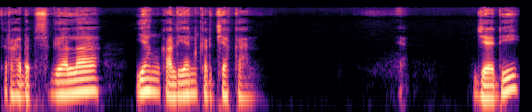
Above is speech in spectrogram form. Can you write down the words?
terhadap segala yang kalian kerjakan. Ya. jadi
